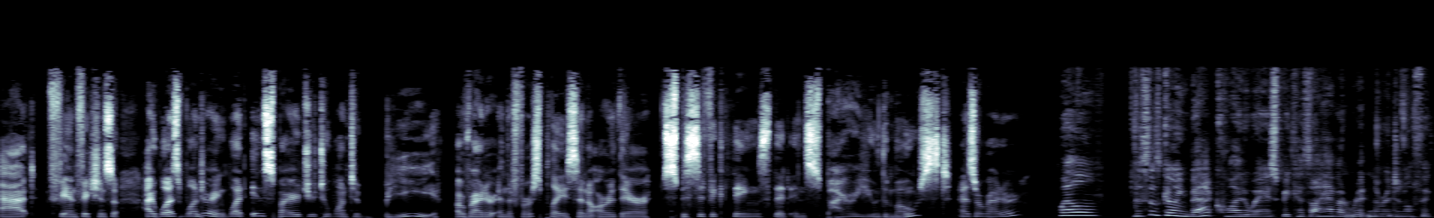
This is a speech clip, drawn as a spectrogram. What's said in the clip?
at fan fiction. So I was wondering what inspired you to want to be a writer in the first place? And are there specific things that inspire you the most as a writer? Well, this is going back quite a ways because I haven't written original fic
